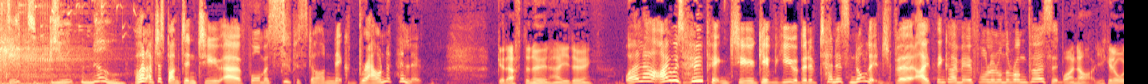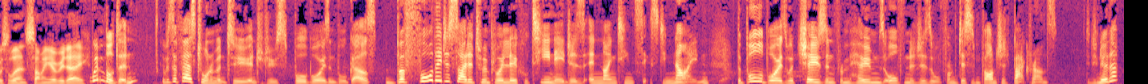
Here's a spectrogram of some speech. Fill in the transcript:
Did you know? Well, I've just bumped into uh, former superstar Nick Brown. Hello. Good afternoon. How are you doing? Well, uh, I was hoping to give you a bit of tennis knowledge, but I think I may have fallen on the wrong person. Why not? You can always learn something every day. Wimbledon. It was the first tournament to introduce ball boys and ball girls. Before they decided to employ local teenagers in 1969, the ball boys were chosen from homes, orphanages, or from disadvantaged backgrounds. Did you know that?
